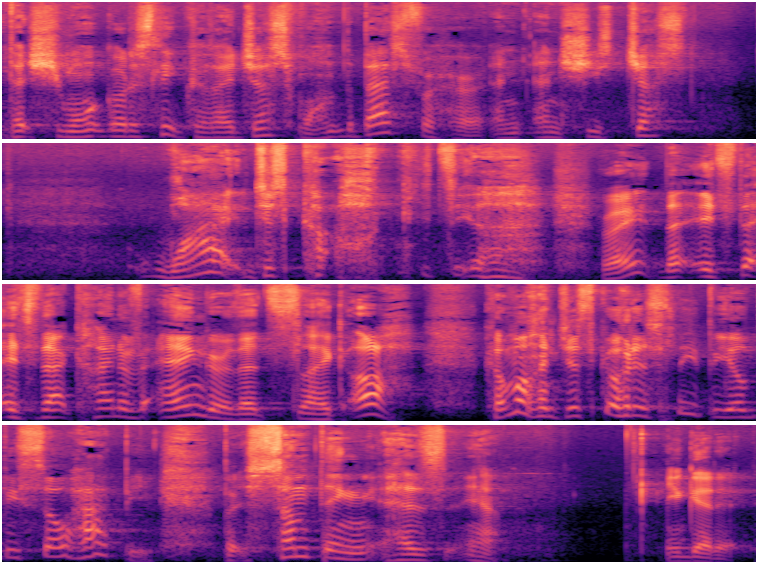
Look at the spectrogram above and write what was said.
that she won't go to sleep because I just want the best for her. And, and she's just, why? Just, oh, uh, right? It's, it's that kind of anger that's like, oh, come on, just go to sleep. You'll be so happy. But something has, yeah. You get it.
